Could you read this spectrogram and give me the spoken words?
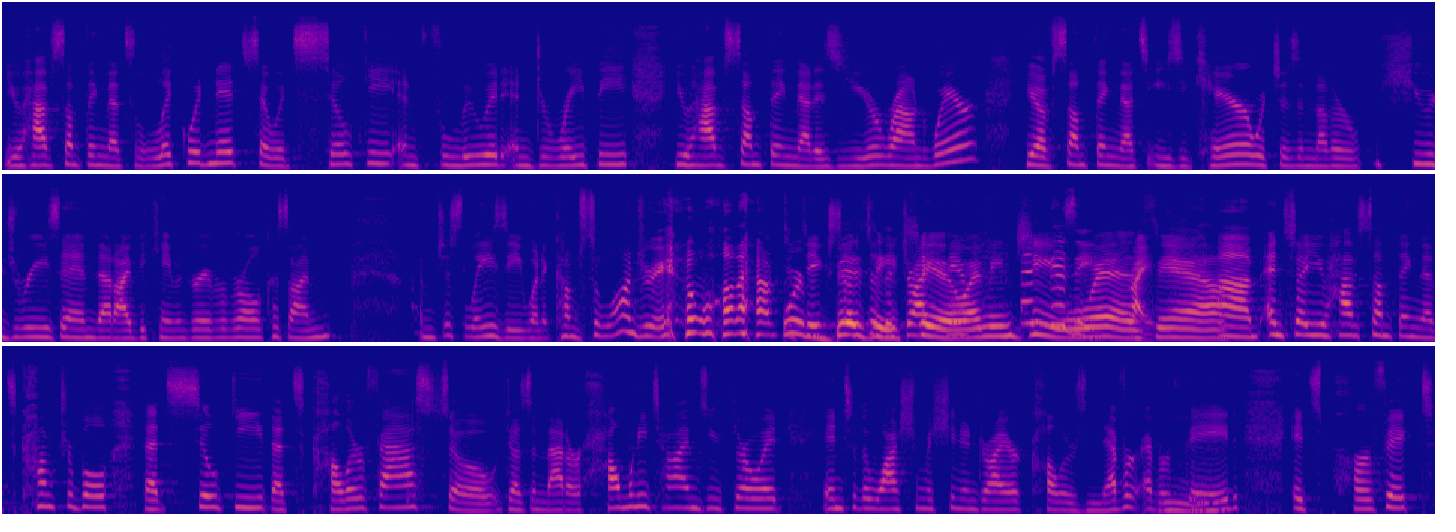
You have something that's liquid knit, so it's silky and fluid and drapey. You have something that is year-round wear. You have something that's easy care, which is another huge reason that I became a Graver girl because I'm I'm just lazy when it comes to laundry. I don't want to have to We're take stuff to the dry too. cleaner. I mean, gee whiz, right. yeah. Um, and so you have something that's comfortable, that's silky, that's color fast. So it doesn't matter how many times you throw it into the washing machine and dryer, colors never ever Mm. fade. It's perfect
